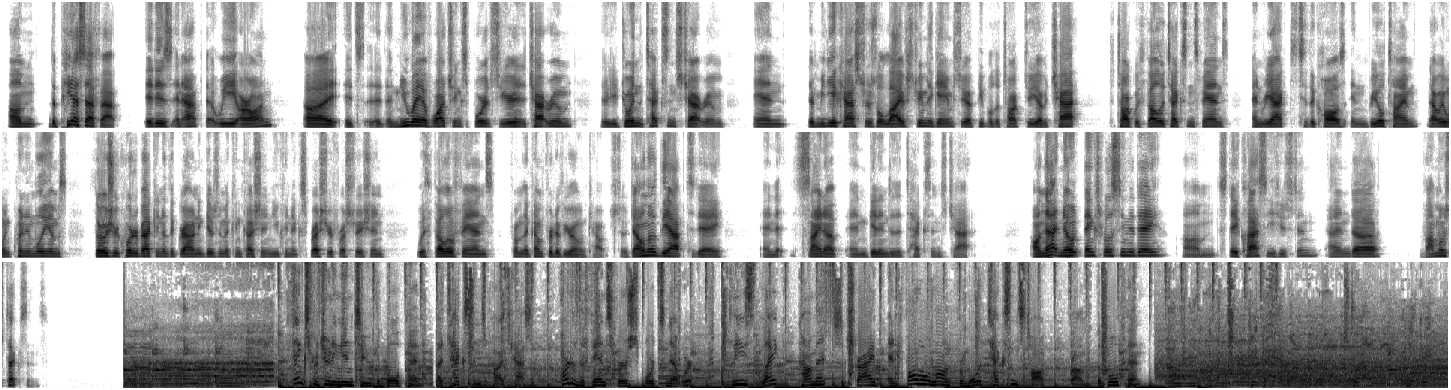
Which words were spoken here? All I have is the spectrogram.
Um, the PSF app, it is an app that we are on. Uh, it's a, a new way of watching sports. You're in a chat room. You join the Texans chat room, and the media casters will live stream the game, so you have people to talk to. You have a chat to talk with fellow Texans fans and react to the calls in real time. That way, when Quinnen Williams throws your quarterback into the ground and gives him a concussion, you can express your frustration with fellow fans from the comfort of your own couch. So, download the app today and sign up and get into the Texans chat. On that note, thanks for listening today. Um, stay classy, Houston, and uh, vamos Texans. Thanks for tuning into The Bullpen, a Texans podcast, part of the Fans First Sports Network. Please like, comment, subscribe, and follow along for more Texans talk from The Bullpen. Kick the handoff. Stroud looking.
